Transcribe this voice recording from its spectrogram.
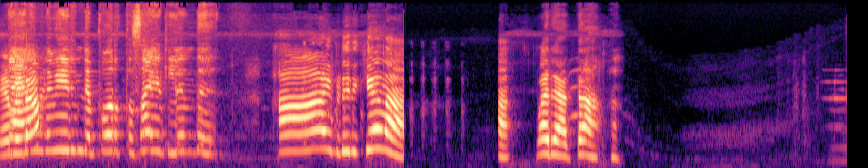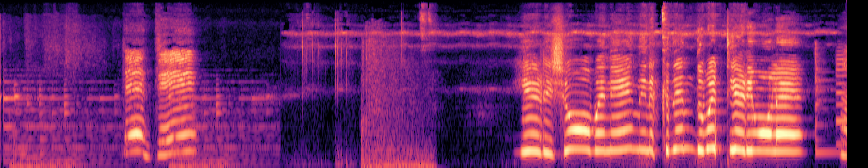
എവിടാ? ഞാൻ ഇവിടെ വീടിന്റെ പുറത്തെ സൈഡിലുണ്ട് ആ ഇവിടെ ഇരിക്കണ. വരാട്ടാ. ചേച്ചി. എടി ശോഭനെ നിനക്കിത് എന്തു പറ്റിയടി മോളെ? ആ,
